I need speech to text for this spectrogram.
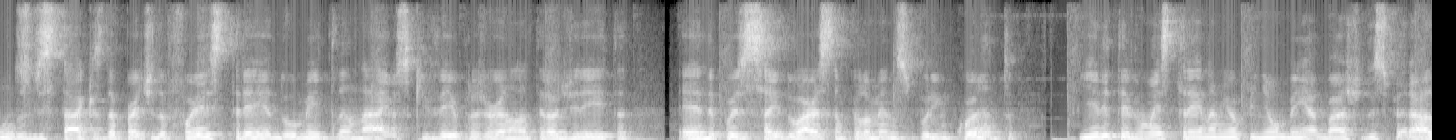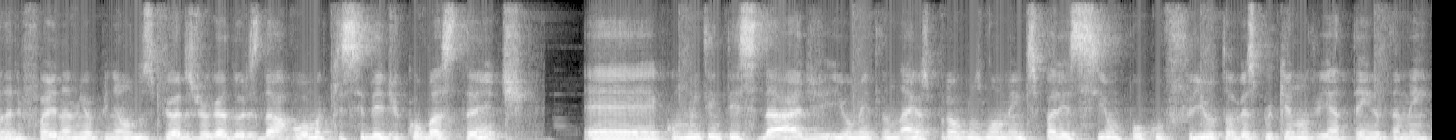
um dos destaques da partida foi a estreia do Maitland Niles, que veio para jogar na lateral direita é, depois de sair do Arsenal, pelo menos por enquanto. E ele teve uma estreia, na minha opinião, bem abaixo do esperado. Ele foi, na minha opinião, um dos piores jogadores da Roma, que se dedicou bastante é, com muita intensidade e o Maitland Niles por alguns momentos parecia um pouco frio, talvez porque não vinha tendo também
